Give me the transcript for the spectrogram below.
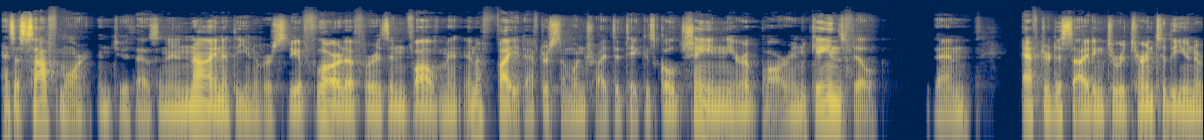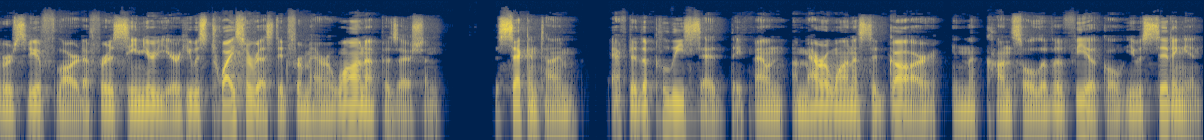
as a sophomore in 2009 at the University of Florida for his involvement in a fight after someone tried to take his gold chain near a bar in Gainesville. Then, after deciding to return to the University of Florida for his senior year, he was twice arrested for marijuana possession. The second time after the police said they found a marijuana cigar in the console of a vehicle he was sitting in.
